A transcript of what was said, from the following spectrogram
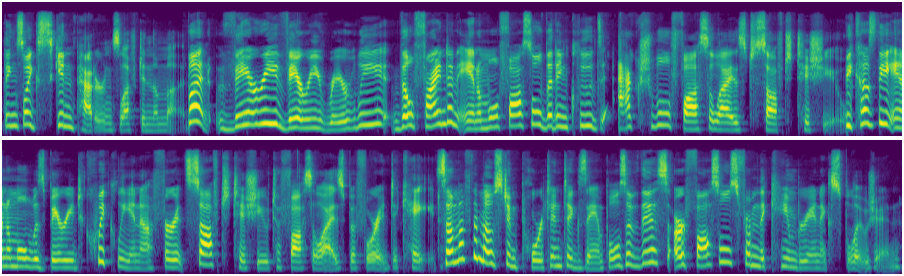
things like skin patterns left in the mud. But very, very rarely, they'll find an animal fossil that includes actual fossilized soft tissue, because the animal was buried quickly enough for its soft tissue to fossilize before it decayed. Some of the most important examples of this are fossils from the Cambrian explosion,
